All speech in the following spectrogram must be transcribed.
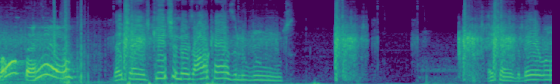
But what the hell? They changed kitchen, there's all kinds of new rooms. They changed the bedroom,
